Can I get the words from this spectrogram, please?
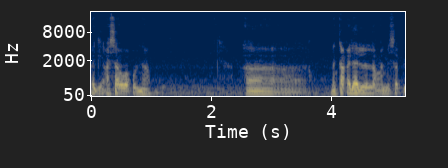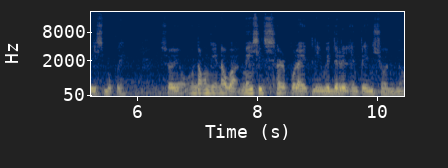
naging asawa ko na ah nagkakilala lang kami sa Facebook eh. So yung una kong ginawa, message her politely with real intention, no.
